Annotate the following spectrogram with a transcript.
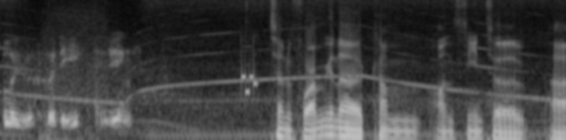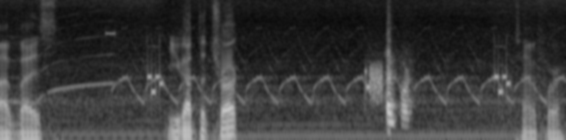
blue hoodie and jeans. 10 4. I'm gonna come on scene to uh, advise. You got the truck? 10 4. 10 4.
